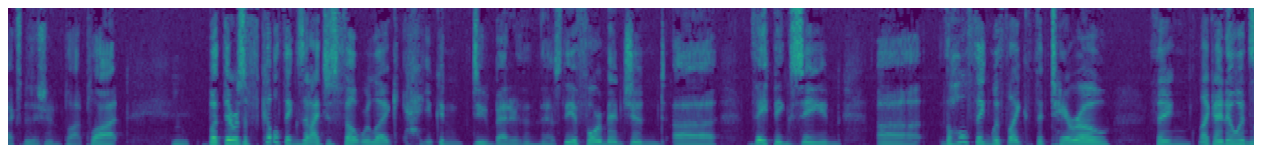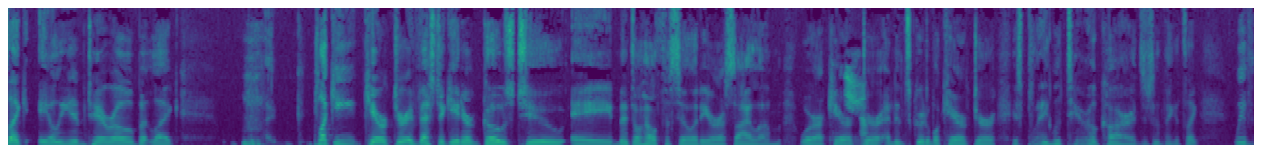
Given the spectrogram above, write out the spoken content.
exposition, plot, plot. Mhm. But there was a f- couple things that I just felt were like, "Ah, you can do better than this. The aforementioned uh, vaping scene, uh, the whole thing with like the tarot thing. Like I know it's like alien tarot, but like plucky character investigator goes to a mental health facility or asylum where a character, an inscrutable character, is playing with tarot cards or something. It's like we've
